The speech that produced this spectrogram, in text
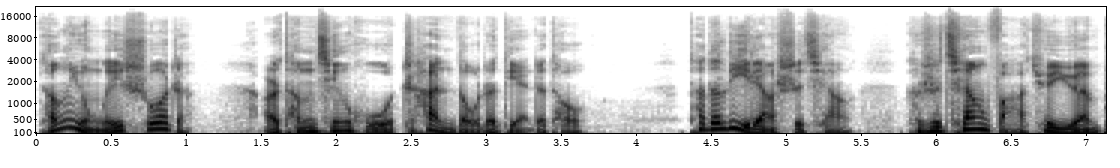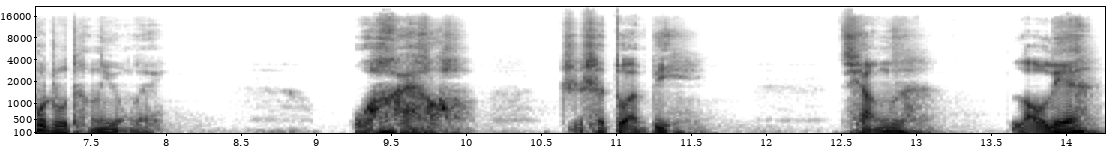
滕永雷说着，而滕青虎颤抖着点着头。他的力量是强，可是枪法却远不如滕永雷。我还好，只是断臂。强子、老连，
